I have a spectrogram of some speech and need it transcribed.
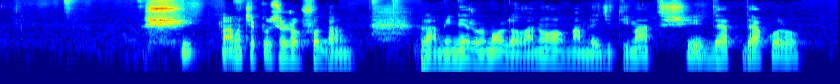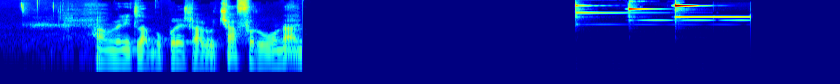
Și am început să joc fotbal la Minerul Moldova Nou, m-am legitimat și de, de acolo am venit la București, la Luceafăru, un an.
